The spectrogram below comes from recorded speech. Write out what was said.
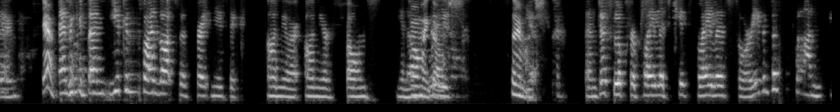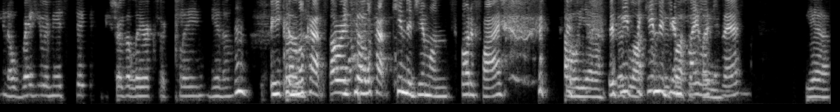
So, yeah. yeah and, can, and you can find lots of great music on your on your phones. You know. Oh my gosh, so much. Yeah. And just look for playlists, kids playlists, or even just put on, you know, regular music sure the lyrics are clean, you know. Mm. You can um, look up all right, you can so, look up Kinder Gym on Spotify. oh yeah. there's, there's heaps lots, of Kindergym playlists there. Yeah.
